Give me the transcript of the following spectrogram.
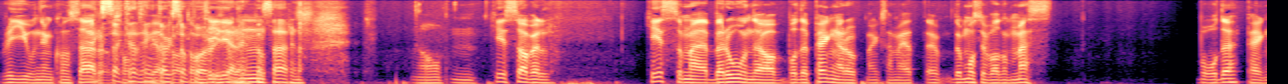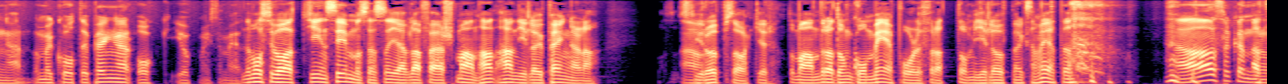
reunion-konserter Exakt, jag tänkte också på de Mm. ja, Mm. Kiss har väl... Kiss som är beroende av både pengar och uppmärksamhet, det, det måste ju vara de mest... Både pengar, de är kåta i pengar och i uppmärksamhet. det måste ju vara att Gene Simmons, en sån jävla affärsman, han, han gillar ju pengarna. Styra Ja. upp saker. De andra, de går med på det för att de gillar uppmärksamheten. Ja, så kan det Att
